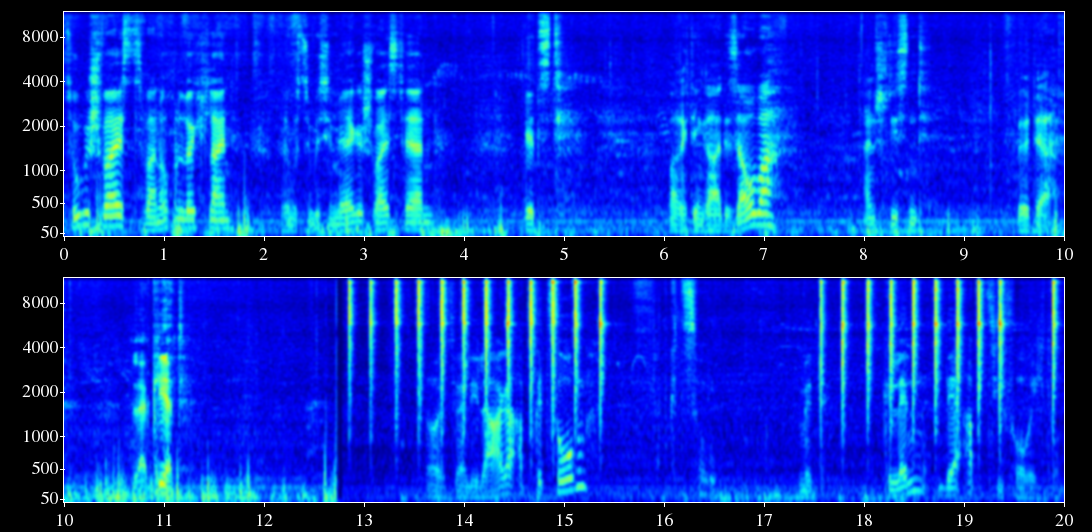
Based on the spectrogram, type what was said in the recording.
zugeschweißt. Es war noch ein Löchlein, da musste ein bisschen mehr geschweißt werden. Jetzt mache ich den gerade sauber. Anschließend wird er lackiert. So, jetzt werden die Lager abgezogen Gezogen. Mit Glenn der Abziehvorrichtung.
